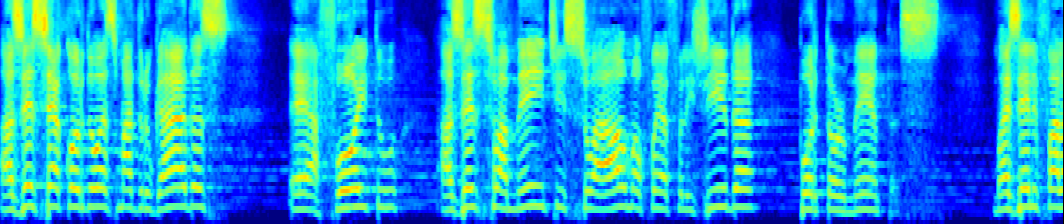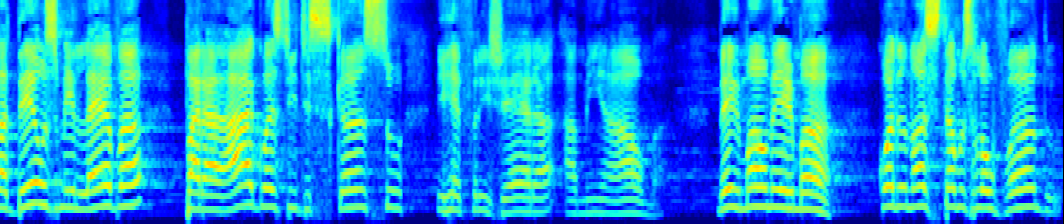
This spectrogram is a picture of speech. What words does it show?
Às vezes você acordou às madrugadas, é afoito, às vezes sua mente, sua alma foi afligida por tormentas. Mas ele fala: Deus me leva para águas de descanso e refrigera a minha alma. Meu irmão, minha irmã, quando nós estamos louvando,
